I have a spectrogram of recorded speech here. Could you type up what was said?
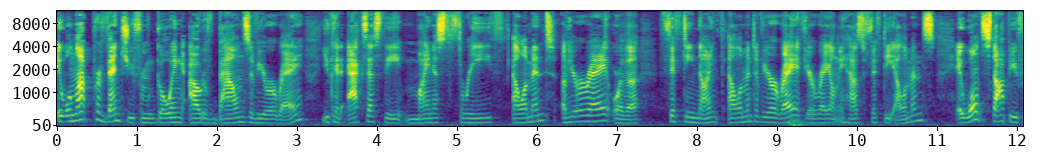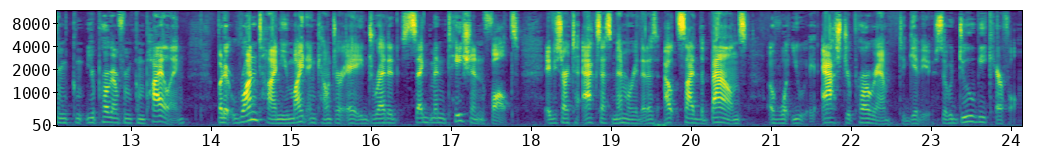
It will not prevent you from going out of bounds of your array. You could access the minus 3 element of your array or the 59th element of your array if your array only has 50 elements. It won't stop you from your program from compiling, but at runtime you might encounter a dreaded segmentation fault if you start to access memory that is outside the bounds of what you asked your program to give you. So do be careful.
